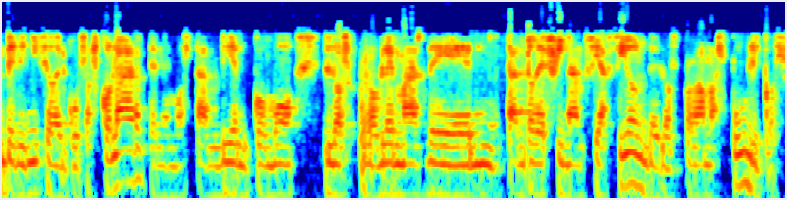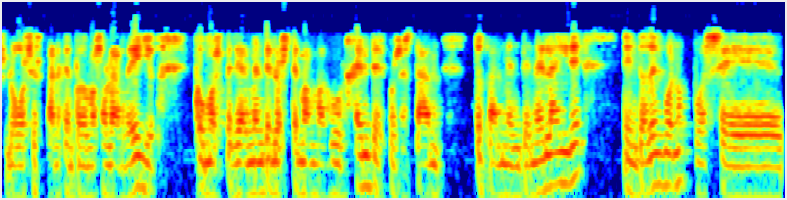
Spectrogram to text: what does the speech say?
del inicio del curso escolar tenemos también como los problemas de tanto de financiación de los programas públicos luego si os parece podemos hablar de ello como especialmente los temas más urgentes pues están totalmente en el aire entonces, bueno, pues eh,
